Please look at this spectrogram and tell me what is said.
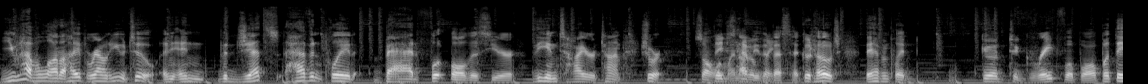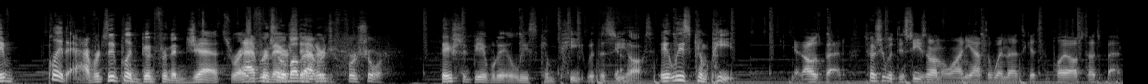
you have a lot of hype around you too. And, and the Jets haven't played bad football this year the entire time. Sure, Saleh might not be the best head good coach. They haven't played good to great football, but they've played average. They played good for the Jets, right? Average for their above standards. average, for sure. They should be able to at least compete with the Seahawks. At least compete. Yeah, that was bad. Especially with the season on the line, you have to win that to get to the playoffs. That's bad.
